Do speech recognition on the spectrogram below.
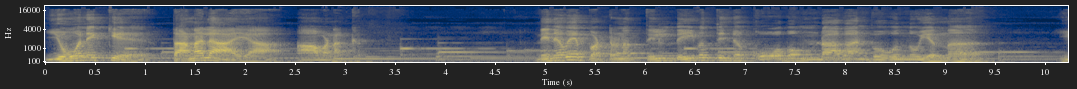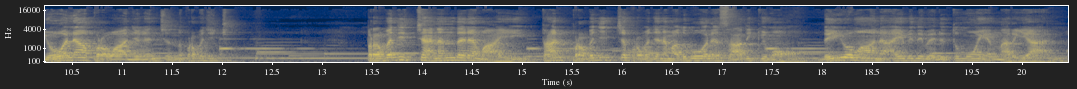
യോനയ്ക്ക് തണലായ ആവണക്ക്. നിലവേ പട്ടണത്തിൽ ദൈവത്തിന്റെ കോപം ഉണ്ടാകാൻ പോകുന്നു എന്ന് യോന പ്രവാചകൻ ചെന്ന് പ്രവചിച്ചു. പ്രവചിച്ച അനന്തരമായി താൻ പ്രവചിച്ച പ്രവചനം അതുപോലെ സാധിക്കുമോ? ദൈവം ആ ന്യായവിധി വരുത്തുമോ എന്നറിയാൻ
